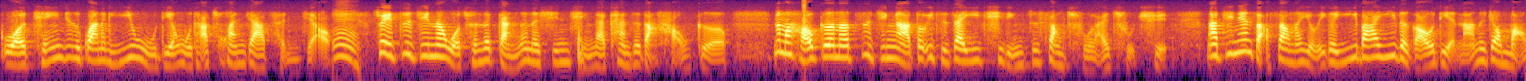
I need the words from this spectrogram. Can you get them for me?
我前一日挂那个一五点五，它穿价成交，嗯，所以至今呢，我存着感恩的心情来看这档豪哥。那么豪哥呢，至今啊都一直在一七零之上处来处去。那今天早上呢，有一个一八一的高点呐，那叫毛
